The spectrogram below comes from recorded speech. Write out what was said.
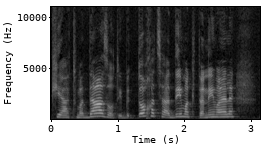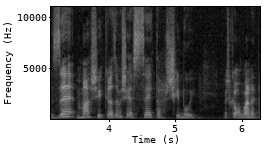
כי ההתמדה הזאת, בתוך הצעדים הקטנים האלה, זה מה שיקרה, זה מה שיעשה את השינוי. יש כמובן את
